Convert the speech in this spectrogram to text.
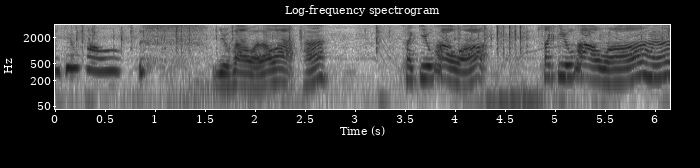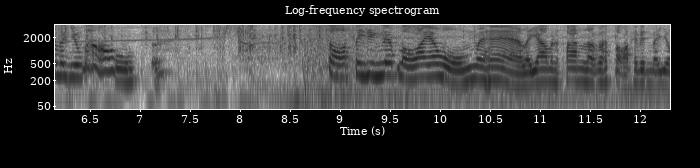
สกิลเผาสกิลเผาแล้วอะฮะสกิลเผาเหรอสกิลเผาเหรอฮะสกิลเผาตอดไปถึงเรียบร้อยครับผมแหมระยะมันสั้นเราก็ตอดให้เป็นประโย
